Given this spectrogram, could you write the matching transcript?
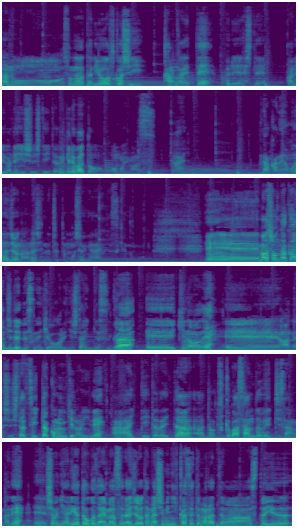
あのー、そのあたりを少し考えてプレイして、あるいは練習していただければと思います。はい。なんかね、同じような話になっちゃって申し訳ないんですけど。えー、まあそんな感じでですね、今日終わりにしたいんですが、えー、昨日ね、えー、お話ししたツイッターコミュニティのにね、入っていただいた、あと、つくばサンドウェッジさんがね、えー、承認ありがとうございます。ラジオ楽しみに聞かせてもらってます。という、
